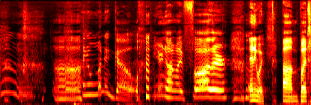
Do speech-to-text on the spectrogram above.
I don't want to go. you're not my father. anyway, um, but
